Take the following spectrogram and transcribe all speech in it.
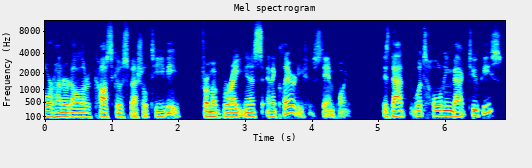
$400 Costco special TV from a brightness and a clarity standpoint. Is that what's holding back two piece?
